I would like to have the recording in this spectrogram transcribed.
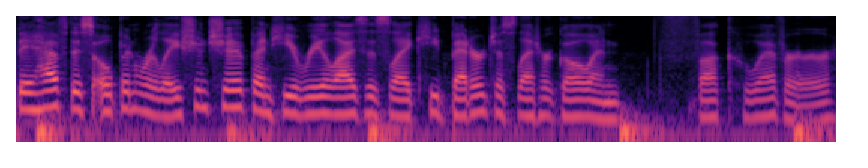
they have this open relationship and he realizes like he'd better just let her go and fuck whoever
